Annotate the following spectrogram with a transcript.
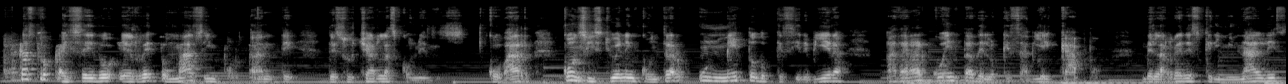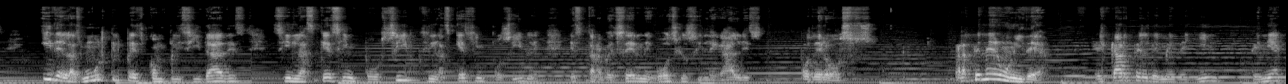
Para Castro Caicedo, el reto más importante de sus charlas con Escobar consistió en encontrar un método que sirviera para dar cuenta de lo que sabía el capo, de las redes criminales y de las múltiples complicidades sin las que es imposible, sin las que es imposible establecer negocios ilegales poderosos. Para tener una idea, el cártel de Medellín tenía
